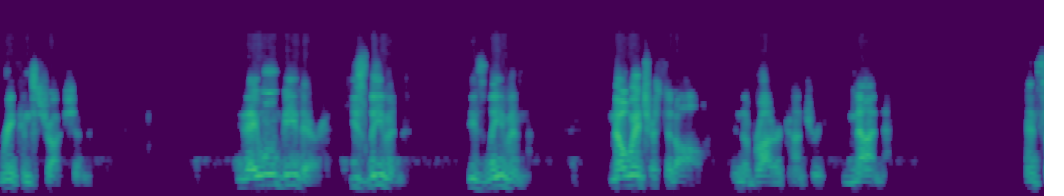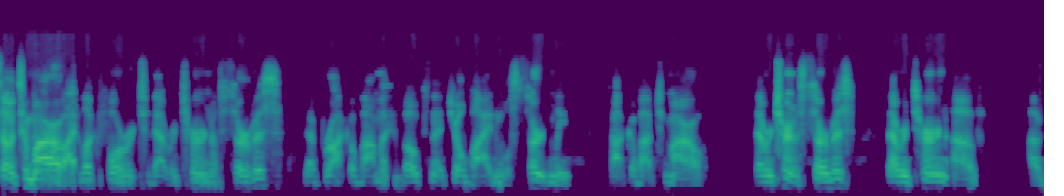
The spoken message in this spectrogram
Reconstruction. They won't be there. He's leaving. He's leaving. No interest at all in the broader country, none. And so tomorrow I look forward to that return of service that Barack Obama invokes and that Joe Biden will certainly talk about tomorrow. That return of service, that return of of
